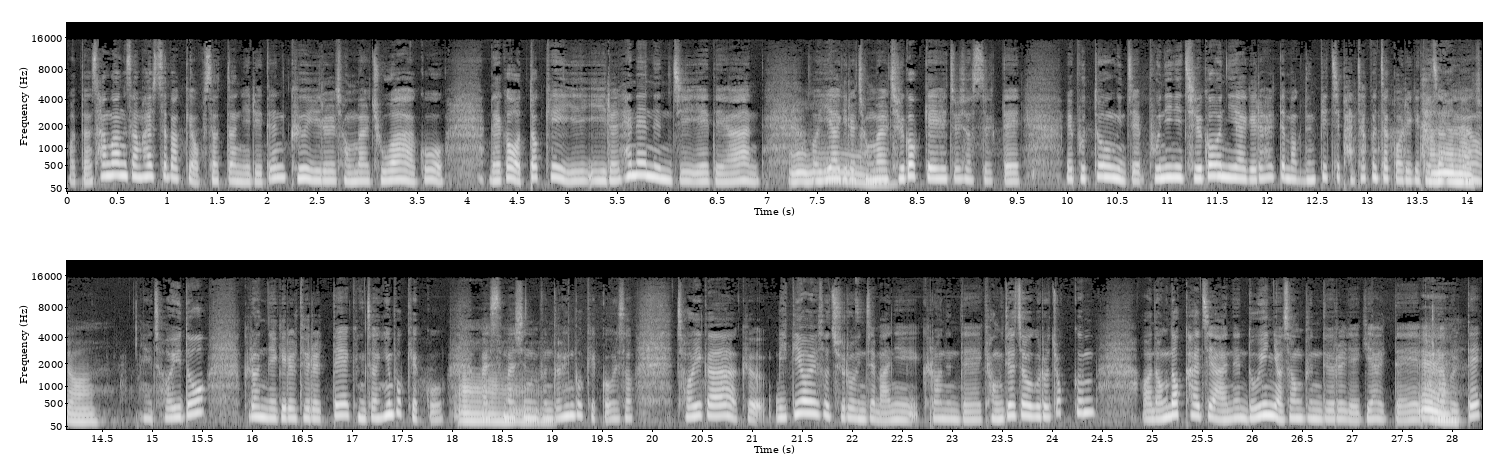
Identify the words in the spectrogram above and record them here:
어떤 상황상 할 수밖에 없었던 일이든 그 일을 정말 좋아하고 내가 어떻게 이 일을 해내는지에 대한 어, 이야기를 정말 즐겁게 해주셨을 때 보통 이제 본인이 즐거운 이야기를 할 때 막 눈빛이 반짝반짝거리게 되잖아요. 당연하죠. 네, 저희도 그런 얘기를 들을 때 굉장히 행복했고 아. 말씀하시는 분도 행복했고 그래서 저희가 그 미디어에서 주로 이제 많이 그러는데 경제적으로 조금 어, 넉넉하지 않은 노인 여성분들을 얘기할 때 네. 바라볼 때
